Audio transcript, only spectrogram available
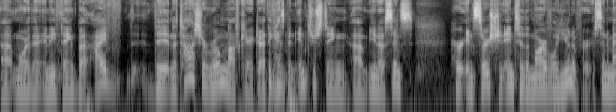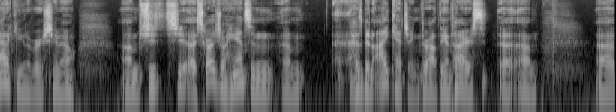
Uh, more than anything, but I've the Natasha Romanoff character I think has been interesting, um, you know, since her insertion into the Marvel universe, cinematic universe. You know, um, she, she uh, Scarlett Johansson um, has been eye catching throughout the entire uh, um, uh,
